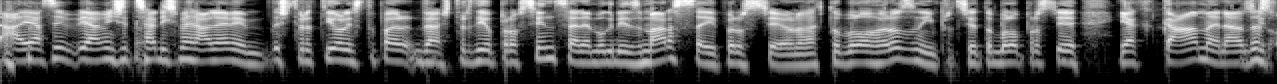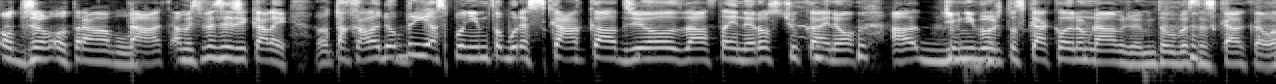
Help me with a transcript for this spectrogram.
a já, si, já vím, že třeba když jsme hráli, nevím, 4. listopadu, 4. prosince, nebo kdy z Marseille prostě, no, tak to bylo hrozný, protože to bylo prostě jak kámen. A Zas odřel o trávu. tak, a my jsme si říkali, no tak ale dobrý, aspoň jim to bude skákat, že jo, nás tady nerozčukaj, no. A divný bylo, že to skákalo jenom nám, že jim to vůbec neskákalo.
